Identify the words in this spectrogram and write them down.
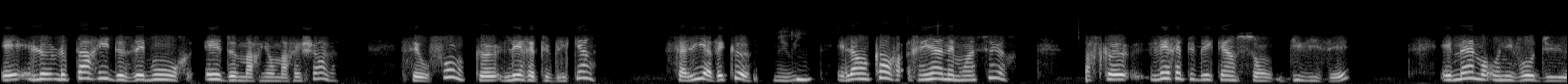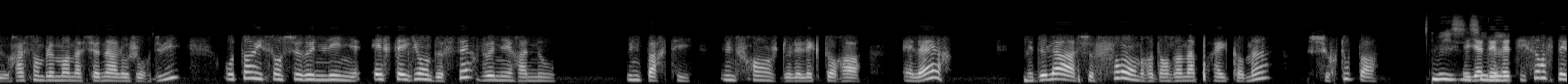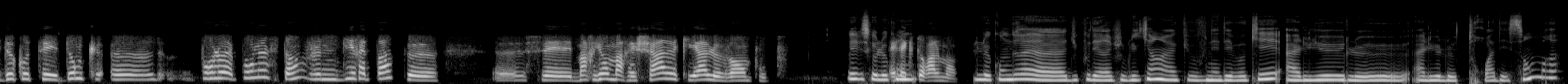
Et le, pari de Zemmour et de Marion Maréchal, c'est au fond que les républicains s'allient avec eux. Et là encore, rien n'est moins sûr. Parce que les républicains sont divisés Et même au niveau du Rassemblement national aujourd'hui, autant ils sont sur une ligne, essayons de faire venir à nous une partie, une frange de l'électorat LR, mais de là à se fondre dans un appareil commun, surtout pas. il y a des réticences des deux côtés. Donc, euh, pour l'instant, je ne dirais pas que euh, c'est Marion Maréchal qui a le vent en poupe. Oui, parce que le, électoralement. le congrès euh, du coup des Républicains que vous venez d'évoquer a lieu le a lieu le 3 décembre.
